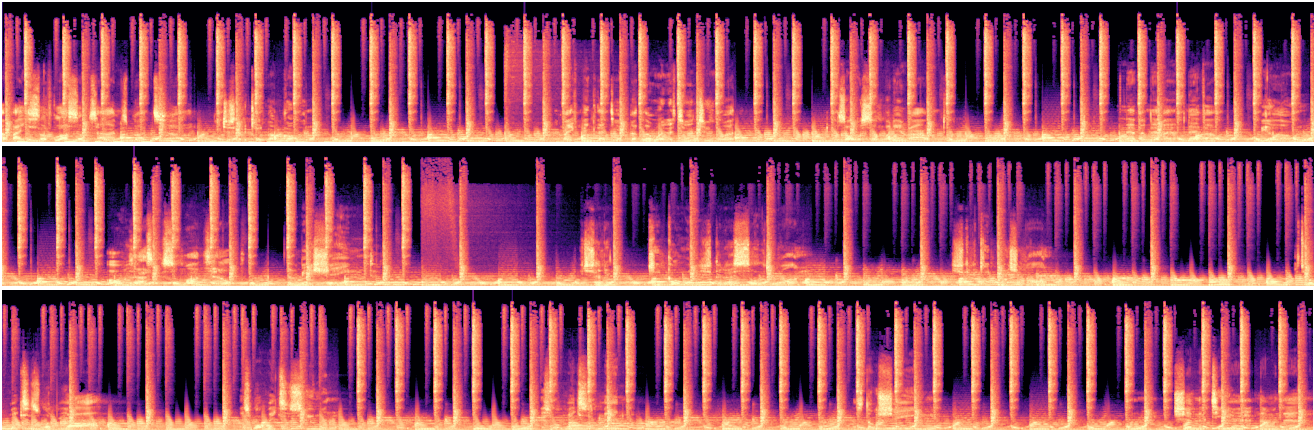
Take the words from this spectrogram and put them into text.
might find yourself lost sometimes, but um, you just gotta keep on going. You might think that you've got nowhere to turn to, but there's always somebody around. A tear now and then.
